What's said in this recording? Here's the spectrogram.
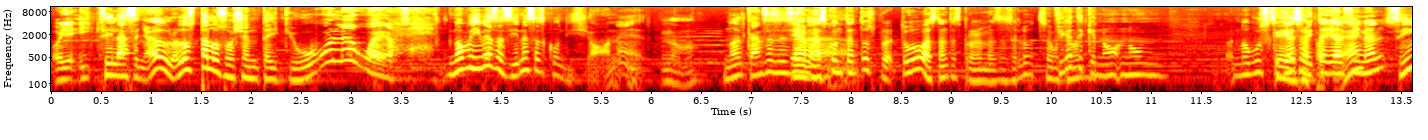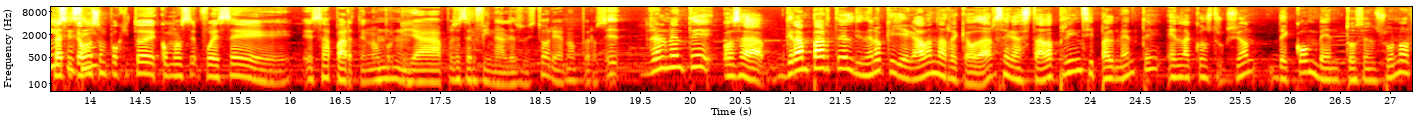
Oye, y Si la señora duró hasta los 80 y que güey. o sea, no vives así en esas condiciones. no. No alcanzas esa Y además edad. con tantos pro- tuvo bastantes problemas de salud. Fíjate que no, no, no busqué. Si quieres ahorita parte, ya al ¿eh? final sí, platicamos sí, sí. un poquito de cómo se fue ese, esa parte, ¿no? Porque ya pues es el final de su historia, ¿no? Pero sí. Eh, realmente, o sea, gran parte del dinero que llegaban a recaudar se gastaba principalmente en la construcción de conventos en su honor.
